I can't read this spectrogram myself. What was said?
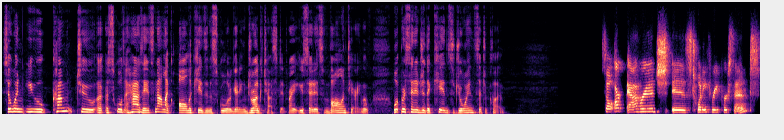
So when you come to a, school that has it, it's not like all the kids in the school are getting drug tested, right? You said it's voluntary, but what percentage of the kids join such a club? So our average is 23%,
